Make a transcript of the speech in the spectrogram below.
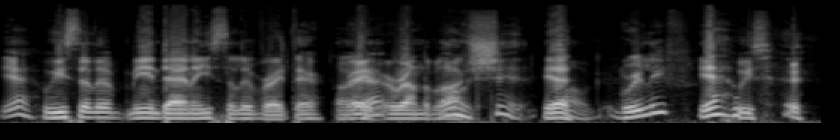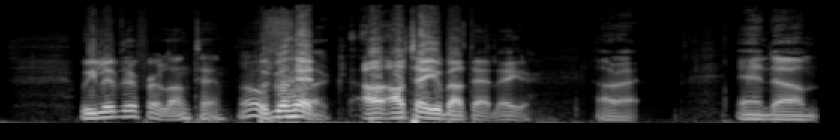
Yeah, we used to live. Me and Dana used to live right there, Oh, right yeah? around the block. Oh shit! Yeah. Oh, Greenleaf. Yeah, we we lived there for a long time. Oh, but go ahead. I'll, I'll tell you about that later. All right. And um,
